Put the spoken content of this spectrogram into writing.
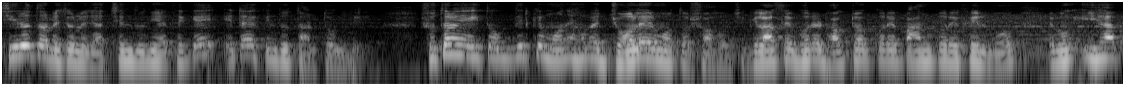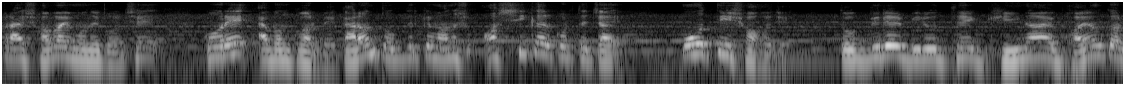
চিরতরে চলে যাচ্ছেন দুনিয়া থেকে এটা কিন্তু তার তকদির। সুতরাং এই তকদিরকে মনে হবে জলের মতো সহজ। গ্লাসে ভরে ঢকঢক করে পান করে ফেলব এবং ইহা প্রায় সবাই মনে করছে, করে এবং করবে। কারণ তকদিরকে মানুষ অস্বীকার করতে চায় অতি সহজে। তকদিরের বিরুদ্ধে ঘৃণায় ভয়ঙ্কর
